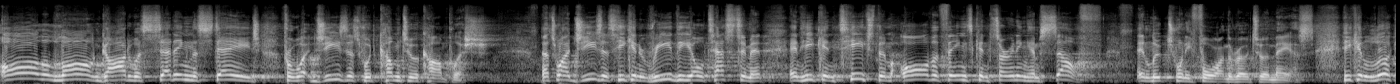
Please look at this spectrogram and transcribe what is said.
All along, God was setting the stage for what Jesus would come to accomplish. That's why Jesus, he can read the Old Testament and he can teach them all the things concerning himself in Luke 24 on the road to Emmaus. He can look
